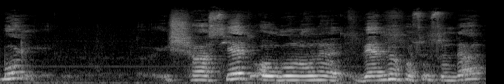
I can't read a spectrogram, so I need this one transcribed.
bu şahsiyet olgunluğunu verme hususunda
